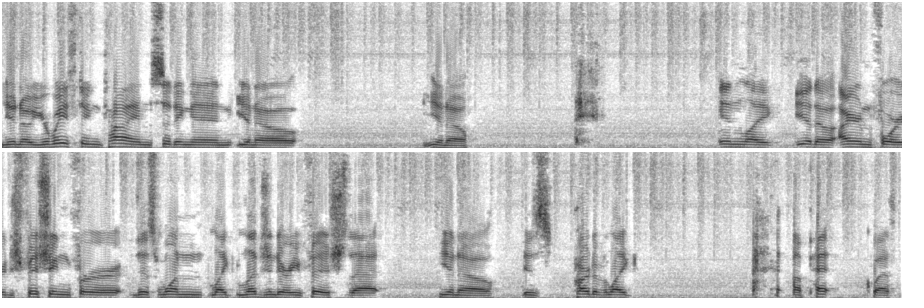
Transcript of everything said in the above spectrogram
you know, you're wasting time sitting in, you know, you know. In like you know Ironforge fishing for this one like legendary fish that you know is part of like a pet quest.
